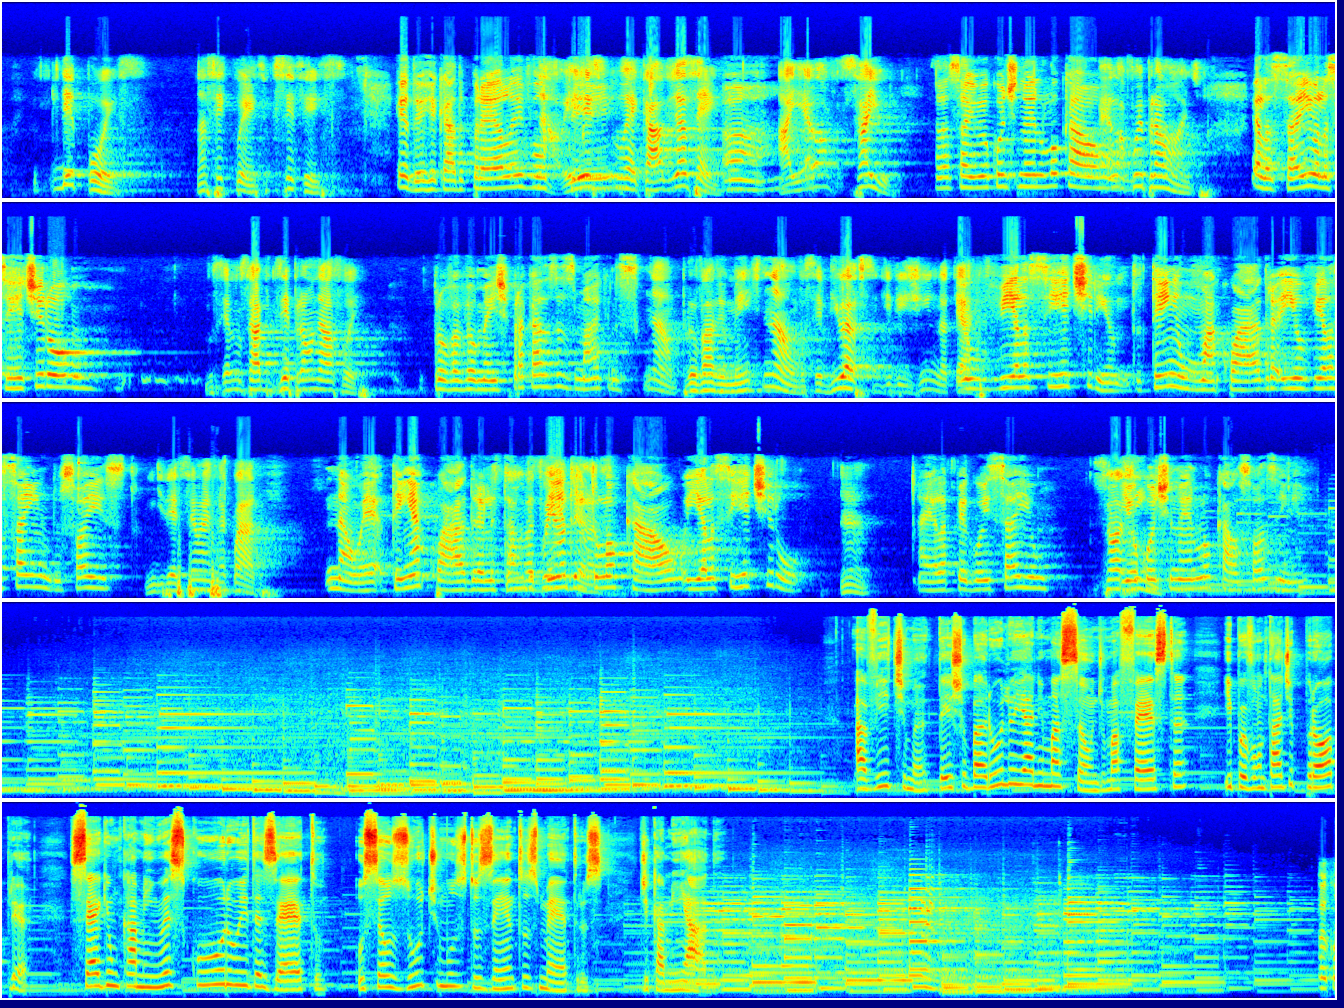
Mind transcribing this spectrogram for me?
E depois, na sequência, o que você fez? Eu dei recado para ela e voltei. Não, esse do recado já sei. Ah, Aí ela saiu. Ela saiu, eu continuei no local. Ela foi para onde? Ela saiu, ela se retirou. Você não sabe dizer para onde ela foi? Provavelmente para casa das máquinas. Não, provavelmente não. Você viu ela se dirigindo até Eu vi ela se retirando. Tem uma quadra e eu vi ela saindo, só isso. em direção a essa quadra. Não, é, tem a quadra, ela estava Onde foi a dentro do local e ela se retirou. Ah, Aí ela pegou e saiu. E eu continuei no local, sozinha. A vítima deixa o barulho e a animação de uma festa e, por vontade própria, segue um caminho escuro e deserto, os seus últimos 200 metros de caminhada.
